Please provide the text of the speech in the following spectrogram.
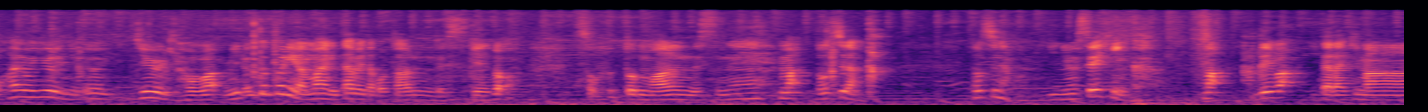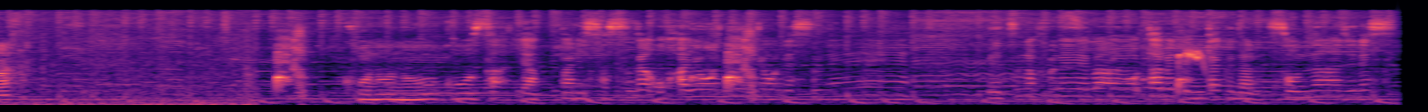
おはよう牛乳牛乳はミルクプリンは前に食べたことあるんですけどソフトもあるんですね。まあどちらか。どちらも乳製品か。まあではいただきます。この濃厚さやっぱりさすがおはよう乳業ですね。別のフレーバーを食べてみたくなる。そんな味です。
